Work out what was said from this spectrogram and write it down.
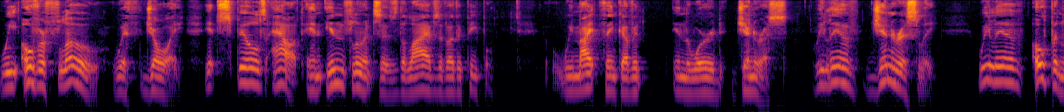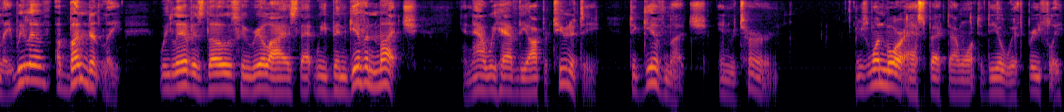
We overflow with joy. It spills out and influences the lives of other people. We might think of it in the word generous. We live generously. We live openly. We live abundantly. We live as those who realize that we've been given much and now we have the opportunity to give much in return. There's one more aspect I want to deal with briefly,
